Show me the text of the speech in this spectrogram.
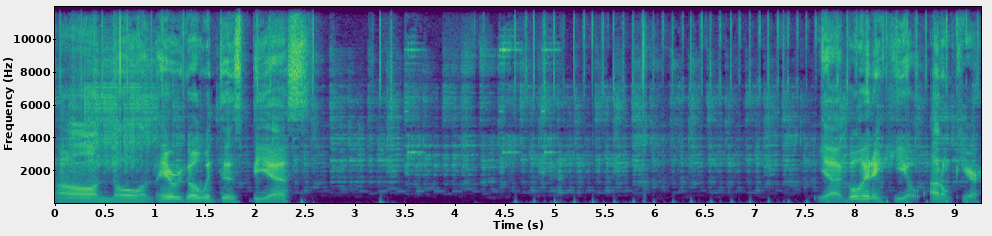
Oh no, here we go with this BS. Yeah, go ahead and heal. I don't care.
